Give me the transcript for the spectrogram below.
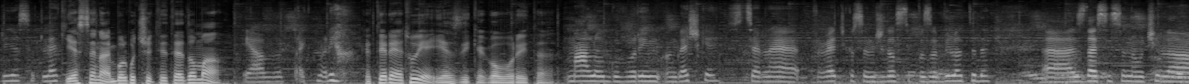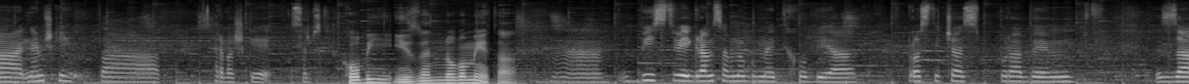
30 let. Kje se najbolj počutite doma? Ja, v Prekmorju. Katere tuje jezike govorite? Malo govorim angliški, sicer ne preveč, ker sem že dosti pozabila tudi. Uh, zdaj sem se naučila nemški, pa hrvaški, srpski. Hobiji izven nogometa. Uh, v bistvu igram samo nogomet, hobija. Prosti čas porabim za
